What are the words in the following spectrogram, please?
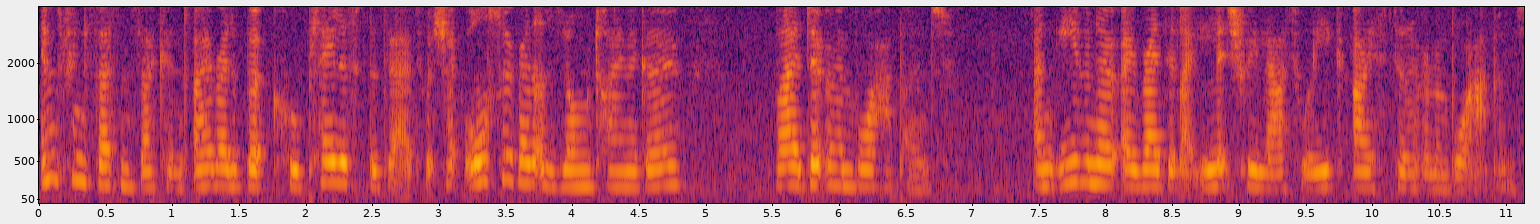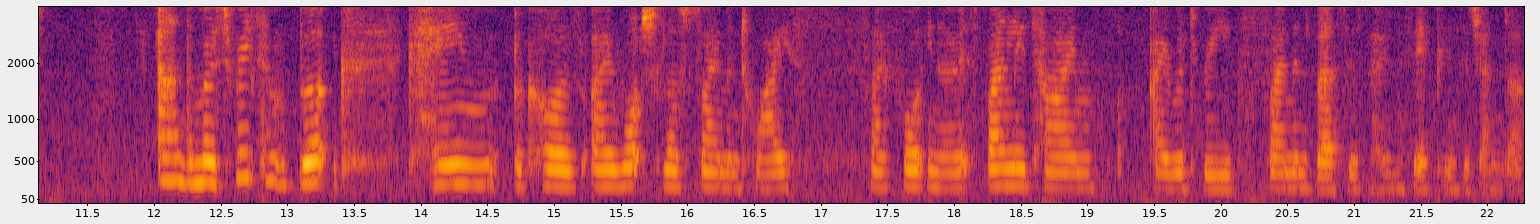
In between the first and second, I read a book called Playlist for the Dead, which I also read a long time ago, but I don't remember what happened. And even though I read it like literally last week, I still don't remember what happened. And the most recent book came because I watched Love Simon twice, so I thought, you know, it's finally time I would read Simon versus the Homo sapiens agenda,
